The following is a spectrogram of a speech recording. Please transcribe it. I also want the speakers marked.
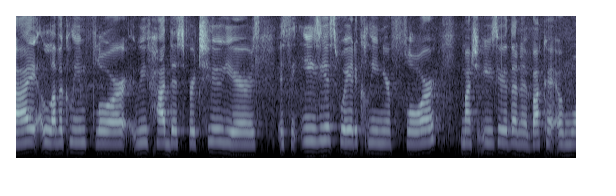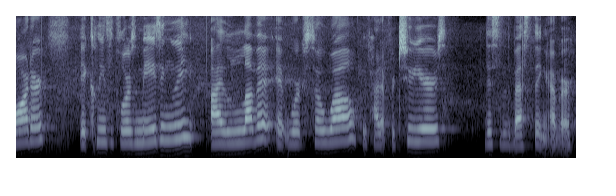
Speaker 1: I love a clean floor. We've had this for two years. It's the easiest way to clean your floor, much easier than a bucket and water. It cleans the floors amazingly. I love it. It works so well. We've had it for two years. This is the best thing ever.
